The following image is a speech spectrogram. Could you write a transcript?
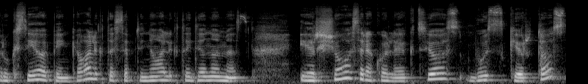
rugsėjo 15-17 dienomis. Ir šios rekolekcijos bus skirtos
